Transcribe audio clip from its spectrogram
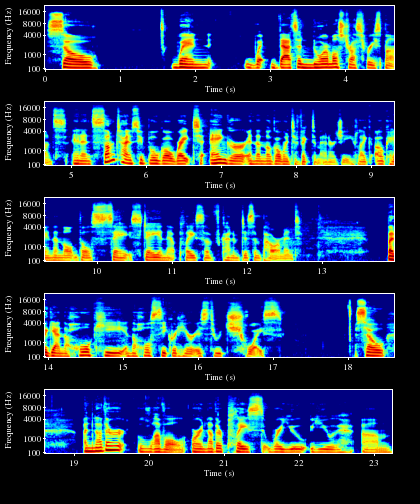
So, when that's a normal stress response and then sometimes people go right to anger and then they'll go into victim energy like okay and then they'll they'll say stay in that place of kind of disempowerment. But again the whole key and the whole secret here is through choice. So another level or another place where you you um,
